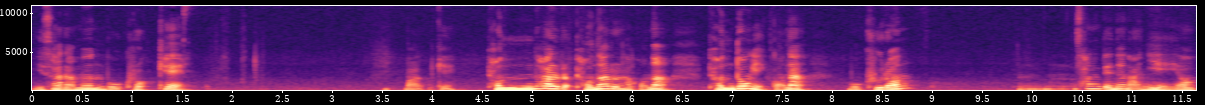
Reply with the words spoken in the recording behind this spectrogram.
이 사람은 뭐 그렇게 막 이렇게 변화를 변화를 하거나 변동이 있거나 뭐 그런 음, 상대는 아니에요.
